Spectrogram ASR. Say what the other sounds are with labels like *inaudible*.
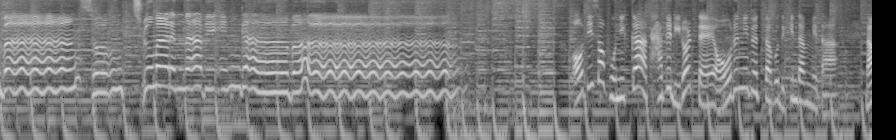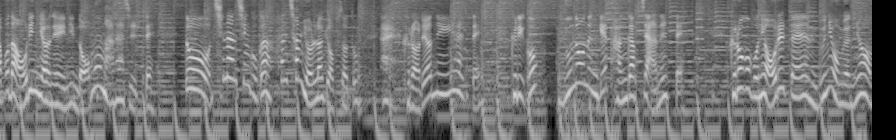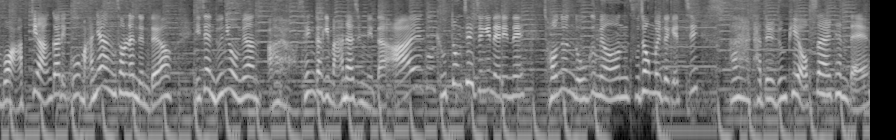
생방송 주말엔 나비인가봐 어디서 보니까 다들 이럴 때 어른이 됐다고 느낀답니다. 나보다 어린 연예인이 너무 많아질 때, 또 친한 친구가 한참 연락이 없어도 아휴, 그러려니 할 때, 그리고 눈 오는 게 반갑지 않을 때. 그러고 보니 어릴 땐 눈이 오면요, 뭐 앞뒤 안 가리고 마냥 설렜는데요. 이제 눈이 오면 아휴 생각이 많아집니다. 아이고 교통체증이 내리네. 저는 녹으면 구정물 되겠지? 아 다들 눈 피해 없어야 할 텐데.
